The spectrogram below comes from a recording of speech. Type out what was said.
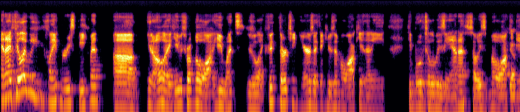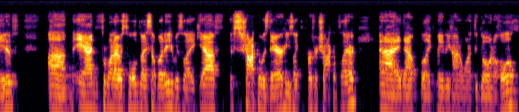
And I feel like we can claim Maurice Beekman. Um, you know, like he was from Milwaukee. He went, he was like 13 years. I think he was in Milwaukee, and then he he moved to Louisiana, so he's Milwaukee yep. native. Um, and from what I was told by somebody, he was like, "Yeah, if, if Shaka was there, he's like the perfect Shaka player." And I that like made me kind of wanted to go in a hole.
